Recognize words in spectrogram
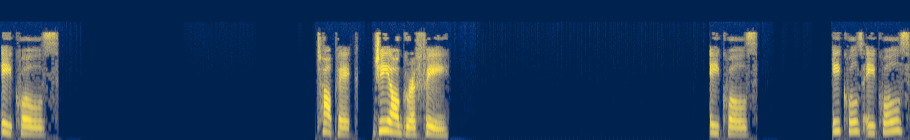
equals Topic: Geography equals equals equals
